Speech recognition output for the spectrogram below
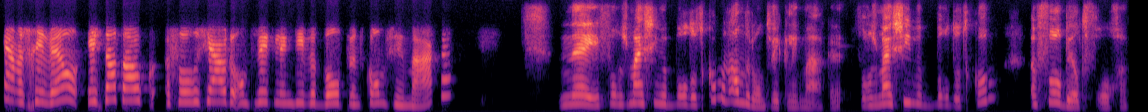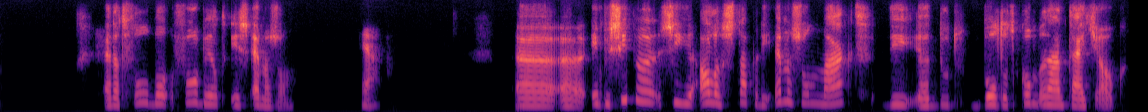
Ja, misschien wel. Is dat ook volgens jou de ontwikkeling die we bol.com zien maken? Nee, volgens mij zien we bol.com een andere ontwikkeling maken. Volgens mij zien we bol.com een voorbeeld volgen. En dat voorbe- voorbeeld is Amazon. Ja. Eh, eh, in principe zie je alle stappen die Amazon maakt, die eh, doet bol.com na een tijdje ook.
